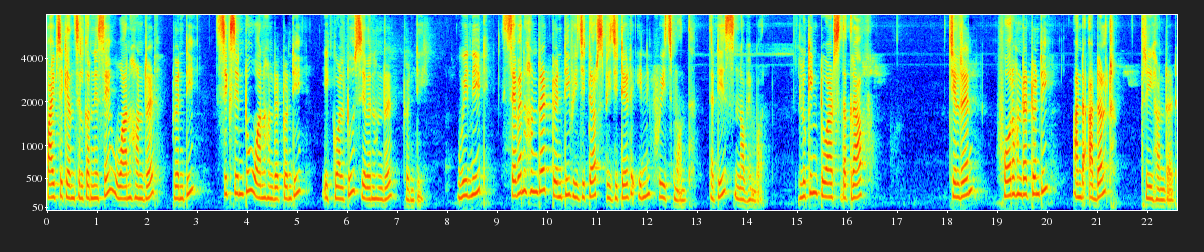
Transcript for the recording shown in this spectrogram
five से कैंसिल करने से one hundred twenty, six into one hundred twenty equal to seven hundred twenty. We need seven hundred twenty visitors visited in which month that is November looking towards the graph children four hundred twenty and adult three hundred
